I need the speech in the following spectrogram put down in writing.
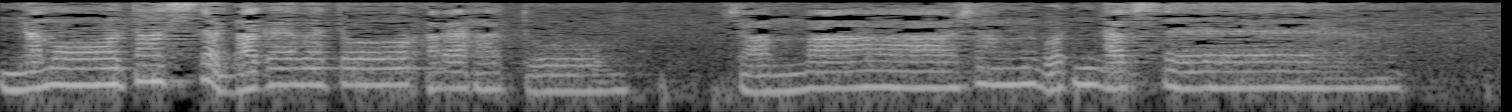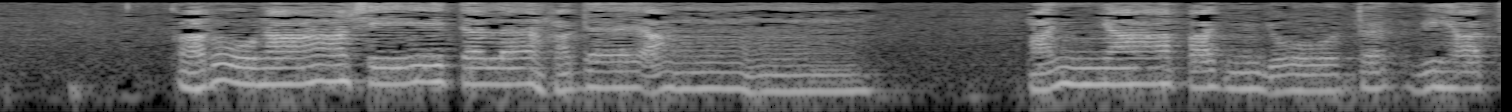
නමෝ තස්ස භගවතු අරහතෝ සම්මා සම්බුද්දස්ස කරුණා සීතල හදයන් පඤ්ඤා පඤ්ඤෝත විහත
